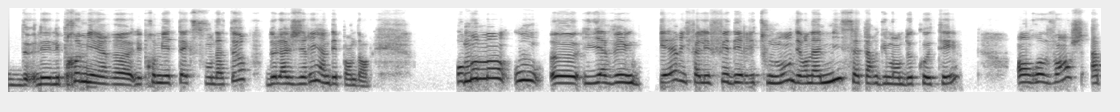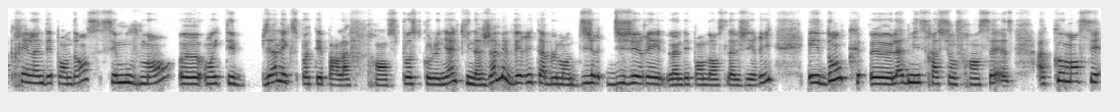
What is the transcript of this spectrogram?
les, premières, euh, les premiers textes fondateurs de l'Algérie indépendante. Au moment où il y avait une guerre, il fallait fédérer tout le monde et on a mis cet argument de côté. En revanche, après l'indépendance, ces mouvements ont été bien exploité par la France postcoloniale qui n'a jamais véritablement digéré l'indépendance de l'Algérie. Et donc, euh, l'administration française a commencé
